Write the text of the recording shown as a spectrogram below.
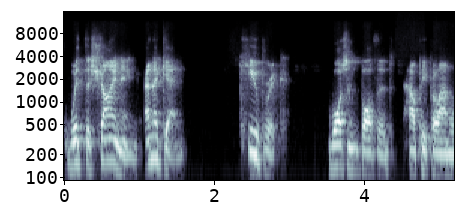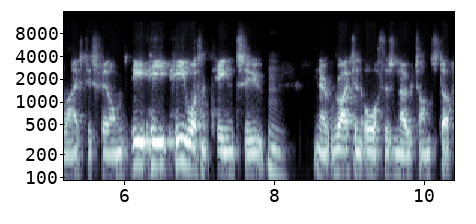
with The Shining, and again, Kubrick wasn't bothered how people analysed his films. He he he wasn't keen to, hmm. you know, write an author's note on stuff.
